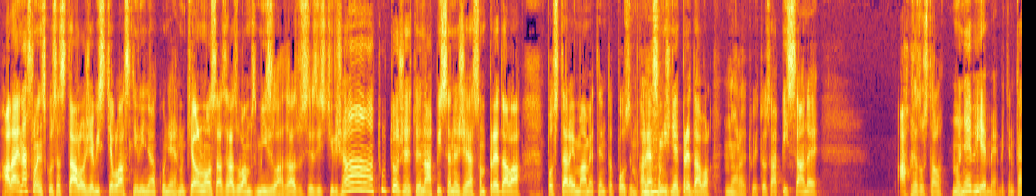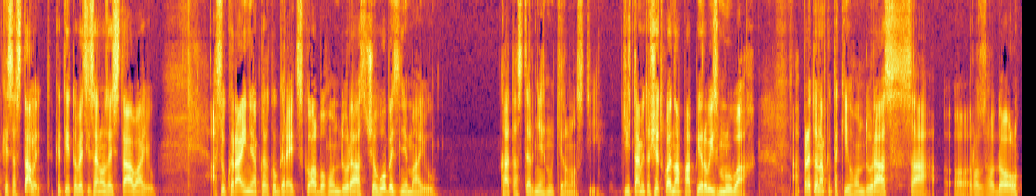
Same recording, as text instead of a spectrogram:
Ale aj na Slovensku sa stalo, že vy ste vlastnili nejakú nehnuteľnosť a zrazu vám zmizla. Zrazu ste zistili, že á, tuto, že to je napísané, že ja som predala po starej máme tento pozemok. Ale mm-hmm. ja som mhm. nič nepredával. No ale tu je to zapísané. Ako sa to stalo? No nevieme. Také sa stali. Také tieto veci sa naozaj stávajú. A sú krajiny ako Grécko alebo Honduras, čo vôbec nemajú kataster nehnuteľností. Čiže tam je to všetko na papierových zmluvách. A preto napríklad taký Honduras sa e, rozhodol,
